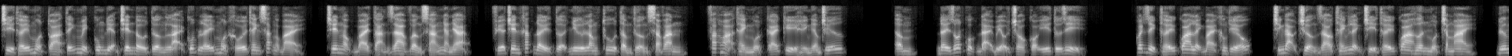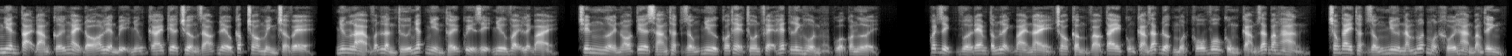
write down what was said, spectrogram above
Chỉ thấy một tòa tĩnh mịch cung điện trên đầu tường lại cúp lấy một khối thanh sắc ngọc bài trên ngọc bài tản ra vầng sáng nhàn nhạt, nhạt phía trên khắp đầy tựa như long thu tầm thường sa văn phát họa thành một cái kỳ hình âm chữ âm, đây rốt cuộc đại biểu cho có ý tứ gì? Quách dịch thấy qua lệnh bài không thiếu, chính đạo trưởng giáo thánh lệnh chỉ thấy qua hơn một trăm ai, đương nhiên tại đám cưới ngày đó liền bị những cái kia trưởng giáo đều cấp cho mình trở về, nhưng là vẫn lần thứ nhất nhìn thấy quỷ dị như vậy lệnh bài, trên người nó tia sáng thật giống như có thể thôn phệ hết linh hồn của con người. Quách dịch vừa đem tấm lệnh bài này cho cầm vào tay cũng cảm giác được một cỗ vô cùng cảm giác băng hàn, trong tay thật giống như nắm vớt một khối hàn băng tinh.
